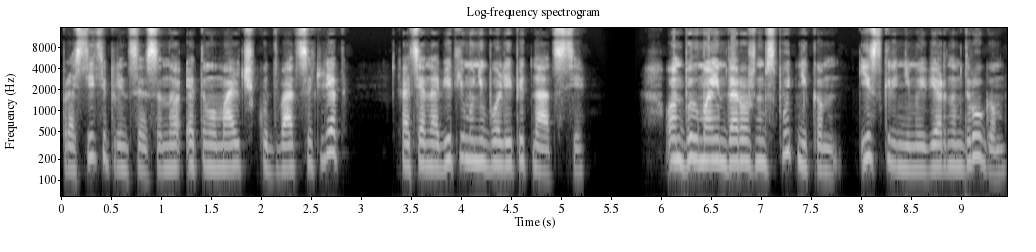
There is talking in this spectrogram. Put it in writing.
Простите, принцесса, но этому мальчику двадцать лет, хотя на вид ему не более пятнадцати. Он был моим дорожным спутником, искренним и верным другом.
